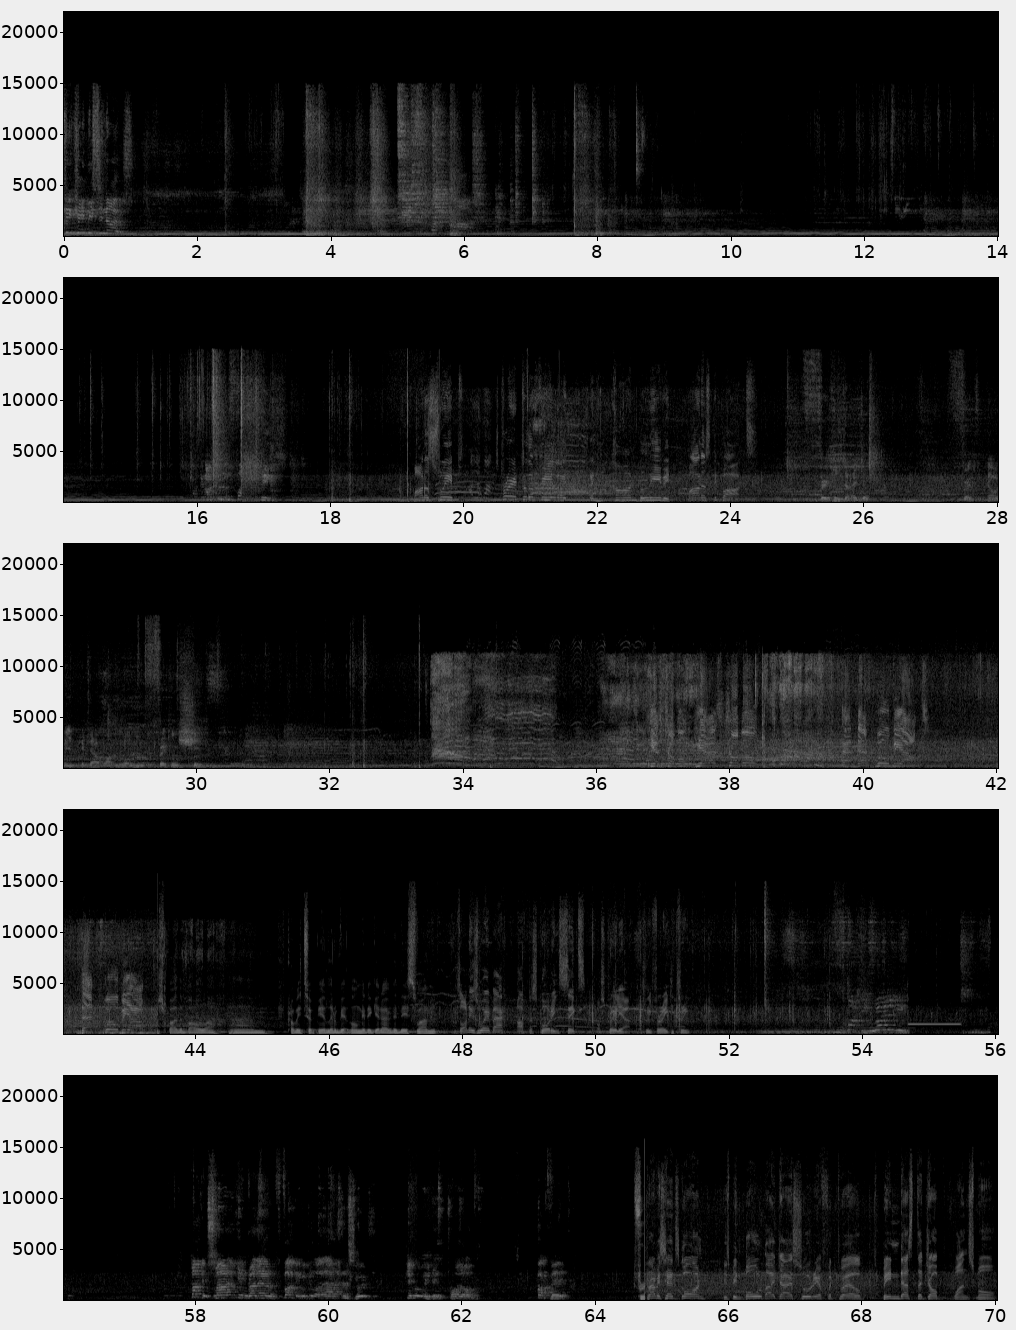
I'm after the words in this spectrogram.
fuck do you keep missing those? Fucking open the fucking things. Marnus sweeps straight to the field and he can't believe it. Marnus departs. Freaking danger. Freaking hell do you pick out one long, you freaking shit. He has trouble. He has trouble. And that will be out. That will be out. by the bowler. Um, probably took me a little bit longer to get over this one. He's on his way back after scoring six. Australia, 3 for 83. Fucking run, you Fucking smart, getting run out of a fucking wicket like that. That's good. At it. On. Fuck me. Travis Head's gone. He's been bowled by Jayasuriya for 12. Spin does the job once more.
